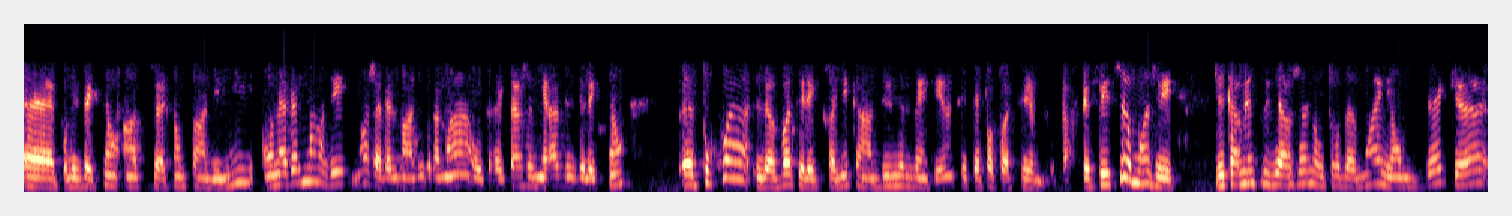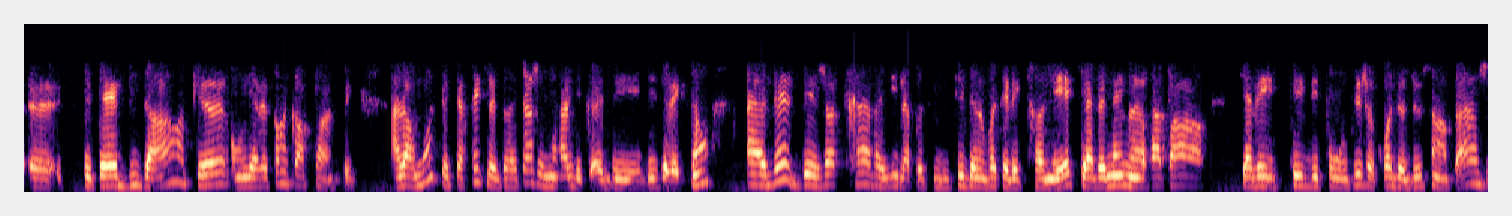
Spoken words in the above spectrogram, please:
euh, pour les élections en situation de pandémie. On avait demandé, moi j'avais demandé vraiment au directeur général des élections pourquoi le vote électronique en 2021 c'était pas possible? Parce que c'est sûr, moi j'ai j'ai quand même plusieurs jeunes autour de moi et on me disait que c'était bizarre qu'on n'y avait pas encore pensé. Alors moi, c'est certain que le directeur général des, des, des élections avait déjà travaillé la possibilité d'un vote électronique. Il y avait même un rapport qui avait été déposé, je crois, de 200 pages.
